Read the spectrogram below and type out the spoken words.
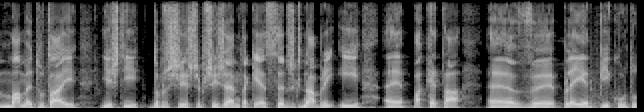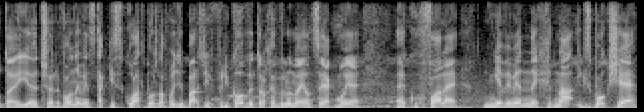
mamy tutaj, jeśli dobrze się jeszcze przyjrzałem, takie Serge Gnabry i e, Paketa e, w player piku tutaj e, czerwony, więc taki skład można powiedzieć bardziej frikowy, trochę wyglądający jak moje e, kuchwale niewymiennych na Xboxie.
